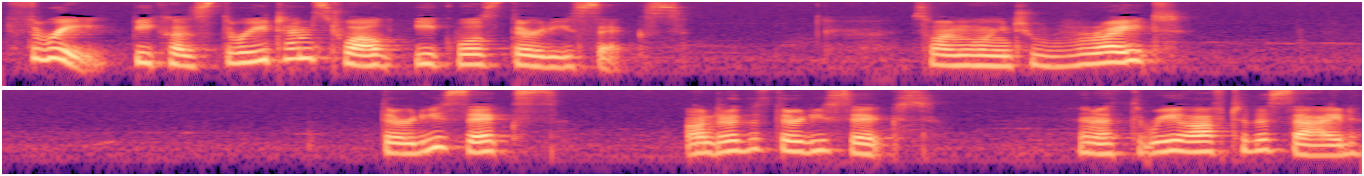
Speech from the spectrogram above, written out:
3, because 3 times 12 equals 36. So I'm going to write 36 under the 36 and a 3 off to the side.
